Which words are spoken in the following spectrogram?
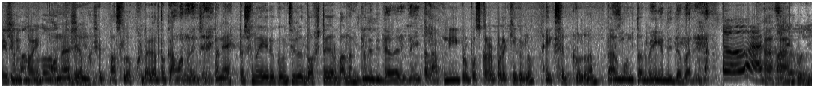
রেভিনিউ হয়। অনায়াসে মাসে পাঁচ লক্ষ টাকা তো কামানো হয়ে যায়। মানে একটা সময় এরকম ছিল দশ টাকার বাদাম কিনে দিতে পারি নাই। আপনি প্রপোজ করার পরে কি হলো? একসেপ্ট করলাম তার মন তো আর ভেঙে দিতে পারি না। আমি বলি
